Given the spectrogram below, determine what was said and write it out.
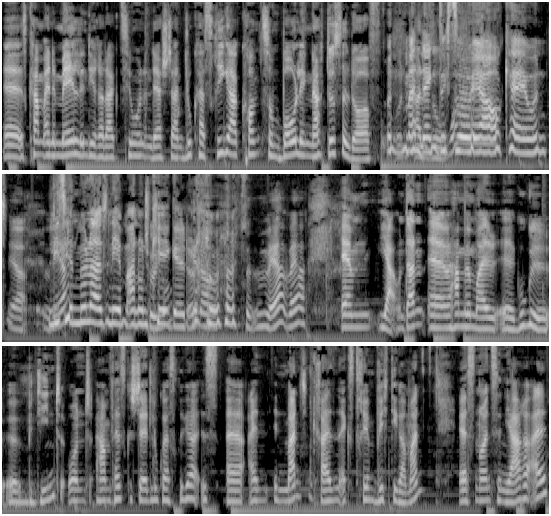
Äh, es kam eine Mail in die Redaktion, in der stand, Lukas Rieger kommt zum Bowling nach Düsseldorf. Und, man alle denkt sich so, wow. ja, okay, und Ja? Lieschen Müller ist nebenan und kegelt. Oder? Genau. wer, wer? Ähm, ja, und dann äh, haben wir mal äh, Google äh, bedient und haben festgestellt, Lukas Rieger ist äh, ein in manchen Kreisen extrem wichtiger Mann. Er ist 19 Jahre alt.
